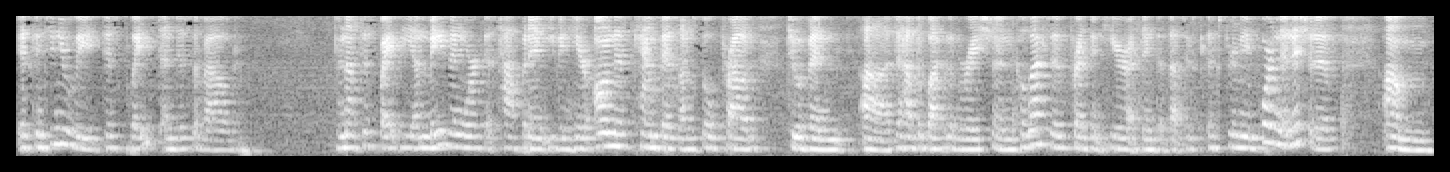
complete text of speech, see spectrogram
is continually displaced and disavowed. And that's despite the amazing work that's happening even here on this campus. I'm so proud to have been, uh, to have the Black Liberation Collective present here. I think that that's an extremely important initiative. Um,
